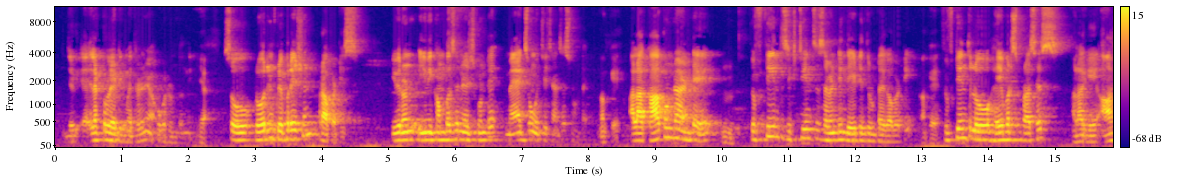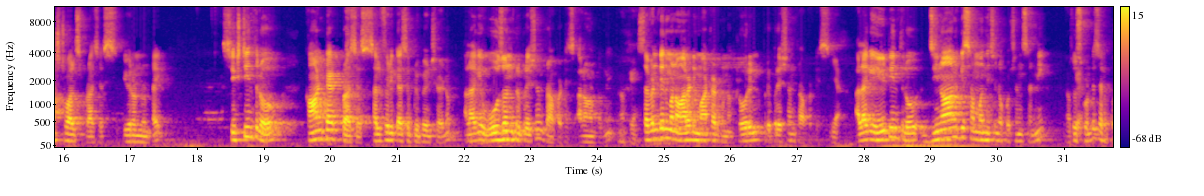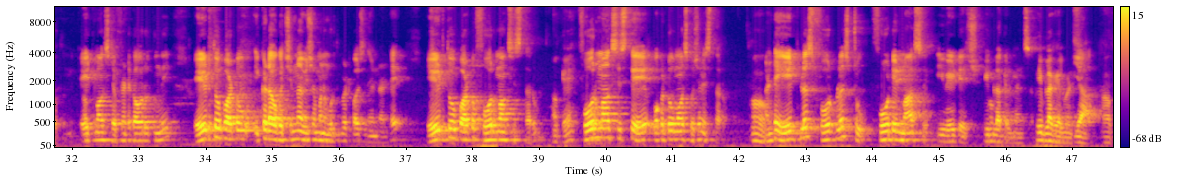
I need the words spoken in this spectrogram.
ఎలక్ట్రోలైటిక్ మెథడ్ అని ఒకటి ఉంటుంది. సో క్లోరిన్ ప్రిపరేషన్ ప్రాపర్టీస్ ఇవి రెండు ఇవి కంపల్సరీ నేర్చుకుంటే మ్యాక్సిమం వచ్చే ఛాన్సెస్ ఉంటాయి. ఓకే. అలా కాకుండా అంటే. ఫిఫ్టీన్త్ సిక్స్టీన్త్ సెవెంటీన్త్ ఎయిటీన్త్ ఉంటాయి కాబట్టి ఓకే. ఫిఫ్టీన్త్లో హైబర్స్ ప్రాసెస్ అలాగే ఆస్ట్వాల్స్ ప్రాసెస్ ఇవి రెండు ఉంటాయి. సిక్స్టీన్త్లో contact process sulphuric acid prepare చేయడం అలాగే ఓజోన్ ప్రిపరేషన్ ప్రాపర్టీస్ అలా ఉంటుంది. ఓకే. సెవెంటీన్త్ మనం ఆల్రెడీ మాట్లాడుకున్నాం క్లోరిన్ ప్రిపరేషన్ ప్రాపర్టీస్. అలాగే ఎయిటీన్త్లో జినాన్కి సంబంధించిన క్వశ్చన్స్ అన్ని చూసుకుంటే సరిపోతుంది. ఎయిట్ మార్క్స్ డెఫినెట్ కవర్ అవుతుంది. ఎయిట్తో పాటు ఇక్కడ ఒక చిన్న విషయం మనం గుర్తుపెట్టుకోవాల్సింది ఏంటంటే ఎయిట్తో పాటు ఫోర్ మార్క్స్ ఇస్తారు. ఓకే ఫోర్ మార్క్స్ ఇస్తే ఒక టూ మార్క్స్ క్వశ్చన్ ఇస్తారు. అంటే eight plus four plus two fourteen marks ఈ వెయిటేజ్ ఈ block elements P block elements yeah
